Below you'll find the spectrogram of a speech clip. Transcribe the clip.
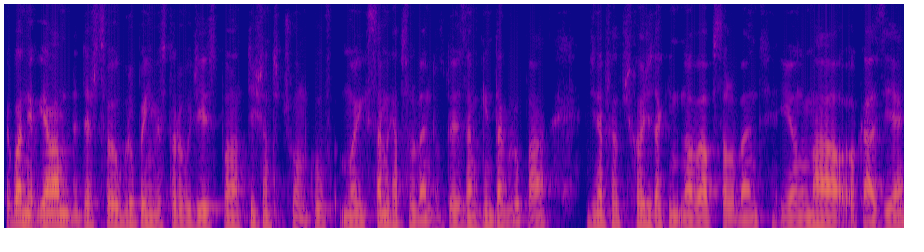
dokładnie. Ja mam też swoją grupę inwestorów, gdzie jest ponad tysiąc członków, moich samych absolwentów. To jest zamknięta grupa, gdzie na przykład przychodzi taki nowy absolwent i on ma okazję.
